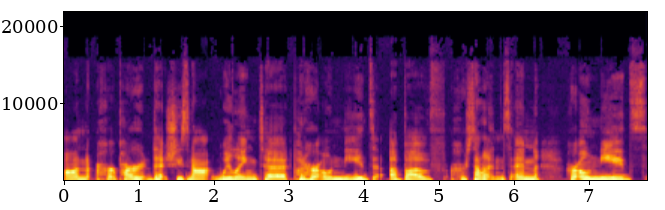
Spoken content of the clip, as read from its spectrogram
on her part that she's not willing to put her own needs above her son's. And her own needs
